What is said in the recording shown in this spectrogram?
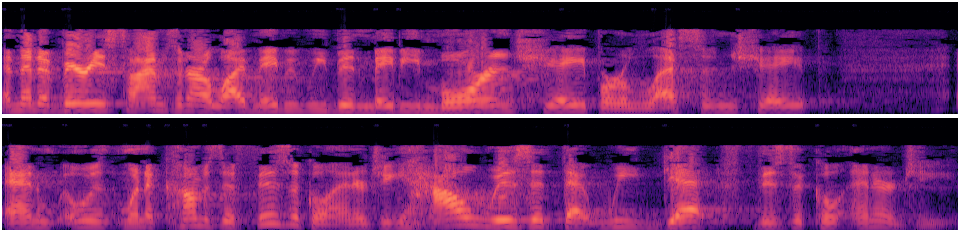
And then at various times in our life, maybe we've been maybe more in shape or less in shape. And when it comes to physical energy, how is it that we get physical energy?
